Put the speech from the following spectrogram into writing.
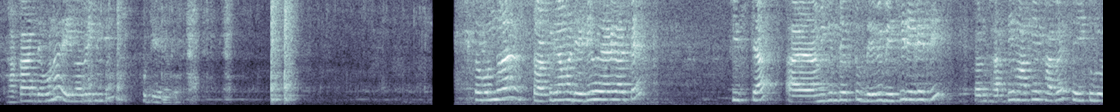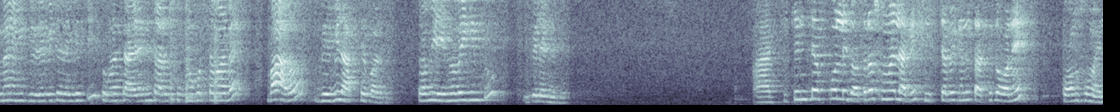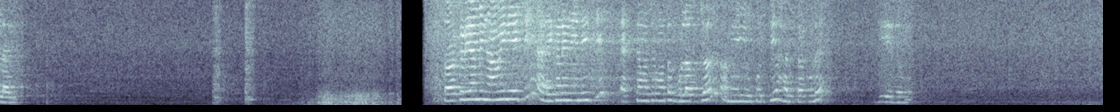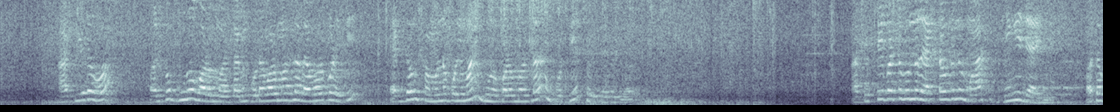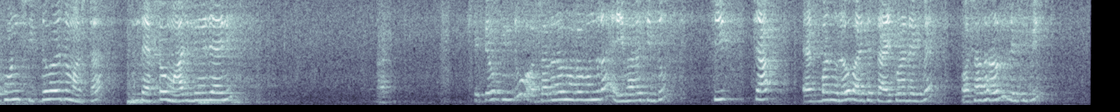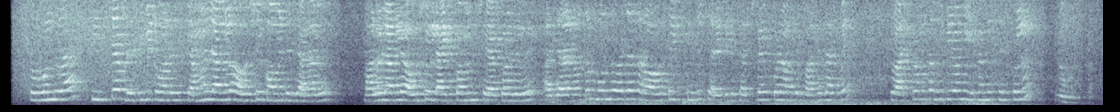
ঢাকা আর দেবো না, এইভাবেই কিন্তু ফুটিয়ে নেব। তো বন্ধুরা, তরকারি আমার রেডি হয়ে গেছে। চাপ আর আমি কিন্তু একটু গ্রেভি বেশি রেখেছি, কারণ ভাত দিয়ে মাখিয়ে খাবে সেই তুলনায় আমি গ্রেভিটা রেখেছি। তোমরা চাইলে কিন্তু আরও শুকনো করতে পারবে বা আরও গ্রেভি রাখতে পারবে। তো আমি এইভাবেই কিন্তু গেলে নেব। আর চিকেন চাপ করলে যতটা সময় লাগে ফিশ চাপে কিন্তু তার থেকে অনেক কম সময় লাগে। তরকারি আমি নামিয়ে নিয়েছি, আর এখানে নিয়ে নিয়েছি এক চামচের মতো গোলাপ জল। আমি এই উপর দিয়ে হালকা করে দিয়ে দেবো। আর দিয়ে দেবো অল্প গুঁড়ো গরম মশলা। আমি গোটা গরম মশলা ব্যবহার করেছি, একদম সামান্য পরিমাণ গুঁড়ো গরম মশলা উপর দিয়ে ছড়িয়ে দেবে। দিয়ে আর দেখতেই পাচ্ছ বন্ধুরা, একটাও কিন্তু মাছ ভেঙে যায়নি। অতক্ষণ সিদ্ধ হয়েছে মাছটা, কিন্তু একটাও মাছ ভেঙে যায়নি আর খেতেও কিন্তু অসাধারণ হবে বন্ধুরা, এইভাবে কিন্তু ফিশ চাপ একবার হলেও বাড়িতে ট্রাই করে দেখবে, অসাধারণ রেসিপি তো বন্ধুরা ফিশ চাপ রেসিপি তোমাদের কেমন লাগল অবশ্যই কমেন্টে জানাবে। ভালো লাগলে অবশ্যই লাইক কমেন্ট শেয়ার করে দেবে। আর যারা নতুন বন্ধু হয়ে যায় তারা অবশ্যই কিন্তু চ্যানেলটিকে সাবস্ক্রাইব করে আমাদের পাশে থাকবে। তো আজকের মতো ভিডিও আমি এখানে শেষ করলাম। নমস্কার।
